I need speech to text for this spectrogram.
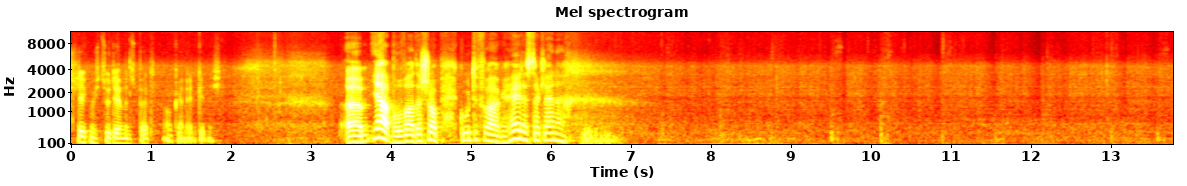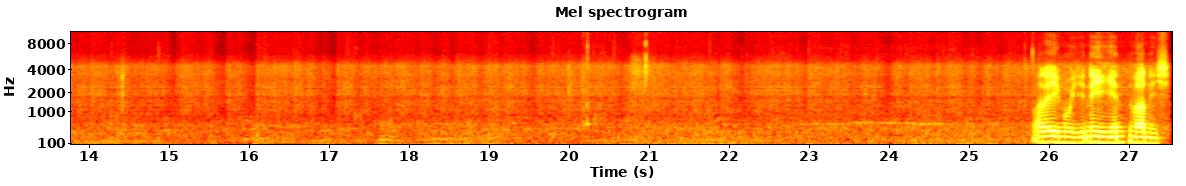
Ich leg mich zu dem ins Bett. Okay, ne, geht nicht. Ähm, ja, wo war der Shop? Gute Frage. Hey, das ist der Kleine. Der irgendwo hier? Ne, hier hinten war nicht.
